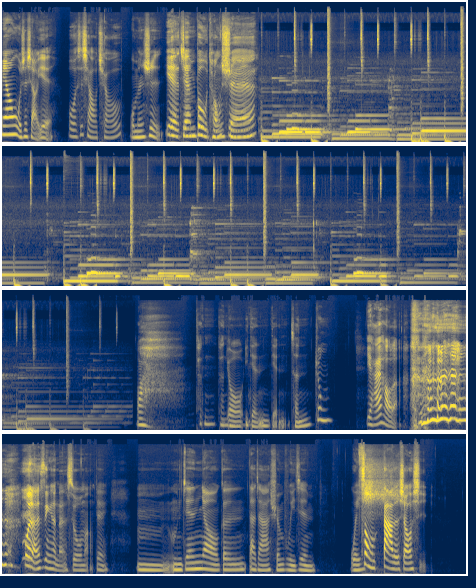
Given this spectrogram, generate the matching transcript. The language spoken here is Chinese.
喵，我是小叶，我是小球，我们是夜间部同学。还好了，未来的事情很难说嘛。对，嗯，我们今天要跟大家宣布一件微重大的消息，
